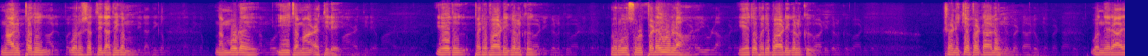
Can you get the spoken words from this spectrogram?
നാൽപ്പത് വർഷത്തിലധികം നമ്മുടെ ഈ ജമാഅത്തിലെ ഏത് പരിപാടികൾക്ക് ഉറൂസ് ഉൾപ്പെടെയുള്ള ഏത് പരിപാടികൾക്ക് ക്ഷണിക്കപ്പെട്ടാലും വന്യരായ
